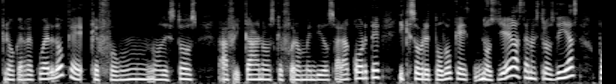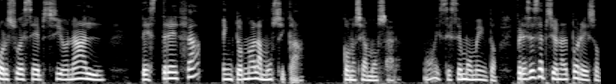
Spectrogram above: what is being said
creo que recuerdo que, que, fue uno de estos africanos que fueron vendidos a la corte y que sobre todo que nos llega hasta nuestros días por su excepcional destreza en torno a la música. Conoce a Mozart. ¿no? Es ese momento, pero es excepcional por eso,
